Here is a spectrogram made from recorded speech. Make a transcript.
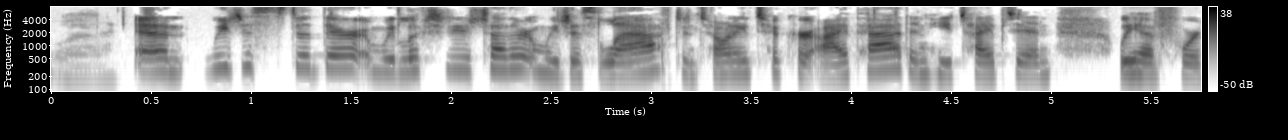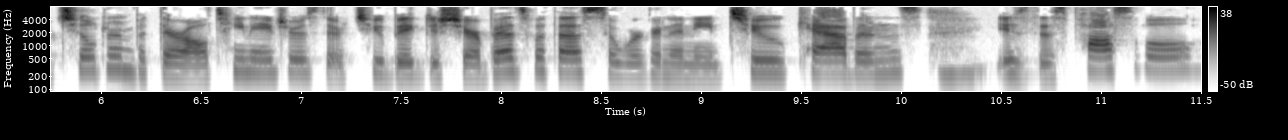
Wow. And we just stood there and we looked at each other and we just laughed. And Tony took her iPad and he typed in, We have four children, but they're all teenagers. They're too big to share beds with us. So we're going to need two cabins. Mm-hmm. Is this possible?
